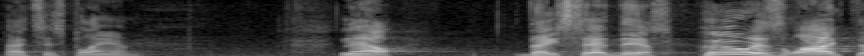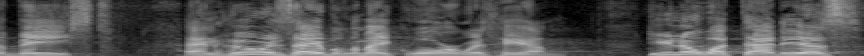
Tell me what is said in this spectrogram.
That's his plan. Now, they said this Who is like the beast, and who is able to make war with him? Do you know what that is?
